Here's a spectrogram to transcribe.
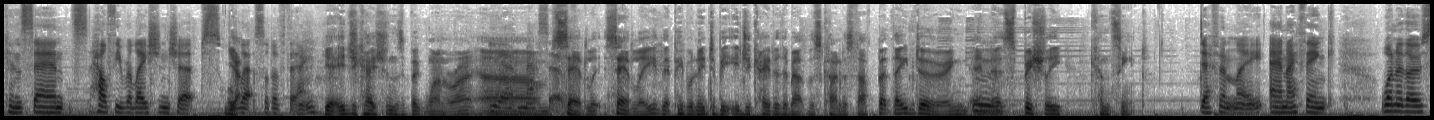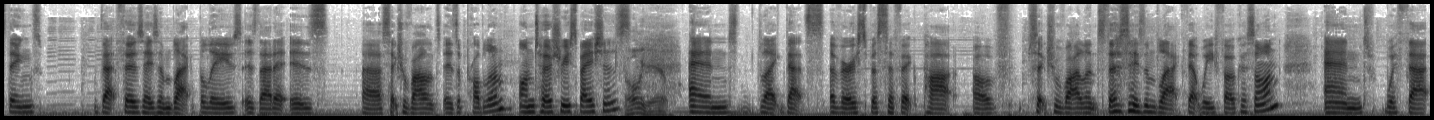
consent, healthy relationships, all Yeah. that sort of thing. Yeah, education's a big one, right? Um, Yeah, massive. Sadly, sadly, that people need to be educated about this kind of stuff, but they do, and, and Mm. especially consent. Definitely. And I think one of those things that Thursdays in Black believes is that it is uh, sexual violence is a problem on tertiary spaces. Oh, yeah. And like that's a very specific part of sexual violence Thursdays in Black that we focus on. And with that,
